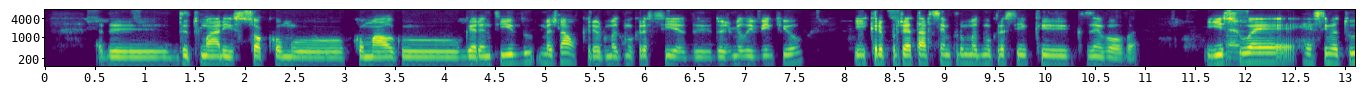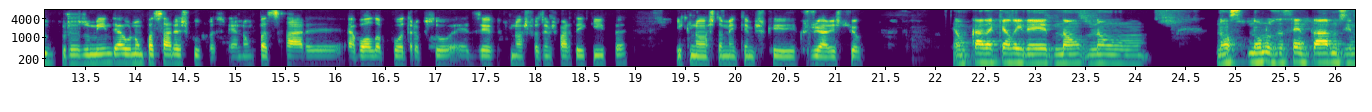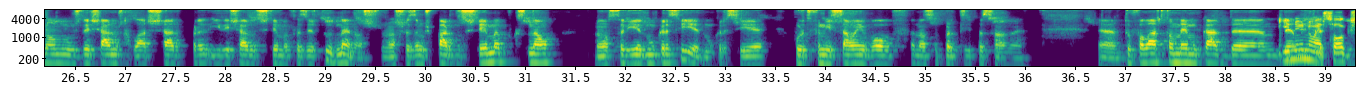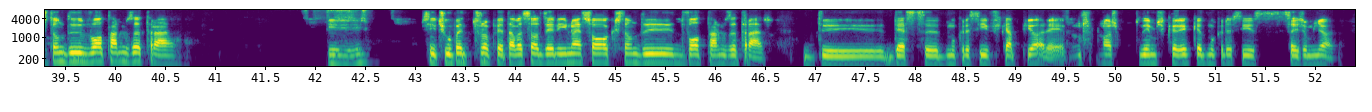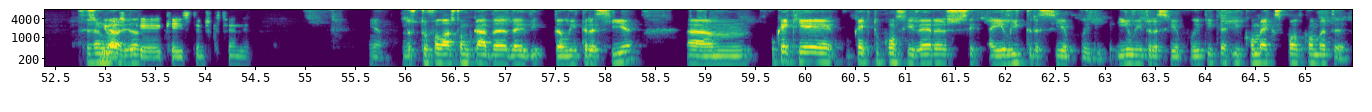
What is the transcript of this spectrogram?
de, de tomar isso só como, como algo garantido, mas não, querer uma democracia de 2021 e querer projetar sempre uma democracia que, que desenvolva. E isso é. é. é, acima de tudo, resumindo, é o não passar as culpas, é não passar eh, a bola para outra pessoa, é dizer que nós fazemos parte da equipa e que nós também temos que, que jogar este jogo. É um bocado aquela ideia de não, não, não, não nos assentarmos e não nos deixarmos relaxar para, e deixar o sistema fazer tudo. Não é? nós, nós fazemos parte do sistema porque senão não seria democracia. A democracia, por definição, envolve a nossa participação. Não é? Uh, tu falaste também um bocado da. da e não é só a questão de voltarmos atrás. Diz, diz. Sim, desculpa interromper, estava só a dizer, e não é só a questão de, de voltarmos atrás, de, dessa democracia ficar pior, é, nós podemos querer que a democracia seja melhor. Seja melhor, acho que é, que é, isso que temos que defender. Yeah. Mas tu falaste um bocado da, da, da literacia, um, o, que é que é, o que é que tu consideras a iliteracia política? Iliteracia política e como é que se pode combater?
